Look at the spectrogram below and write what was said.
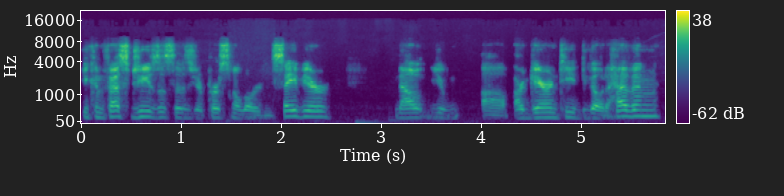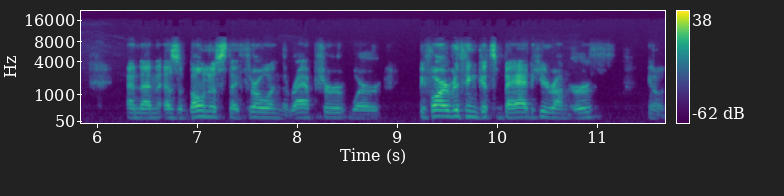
you confess Jesus as your personal Lord and Savior. Now you uh, are guaranteed to go to heaven, and then as a bonus, they throw in the rapture, where before everything gets bad here on earth, you know,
